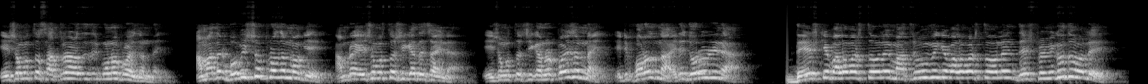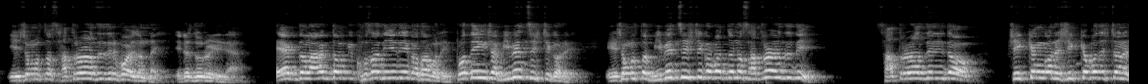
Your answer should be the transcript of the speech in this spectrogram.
এই সমস্ত ছাত্র রাজনীতির কোনো প্রয়োজন নাই। আমাদের ভবিষ্যৎ প্রজন্মকে আমরা এই সমস্ত শেখাতে চাই না। এই সমস্ত শেখানোর প্রয়োজন নাই। এটি ফরজ না, এটি জরুরি না। দেশকে ভালোবাসতে হলে, মাতৃভূমিকে ভালোবাসতে হলে, দেশপ্রেমিক হতে হলে এই সমস্ত ছাত্র রাজনীতির প্রয়োজন নাই। এটা জরুরি না। একদল আরেক দলকে খোঁচা দিয়ে দিয়ে কথা বলে, প্রতিহিংসা, বিভেদ সৃষ্টি করে। এই সমস্ত বিভেদ সৃষ্টি করবার জন্য ছাত্র রাজনীতি ছাত্র রাজনীতি তো শিক্ষাঙ্গনে শিক্ষা প্রতিষ্ঠানে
